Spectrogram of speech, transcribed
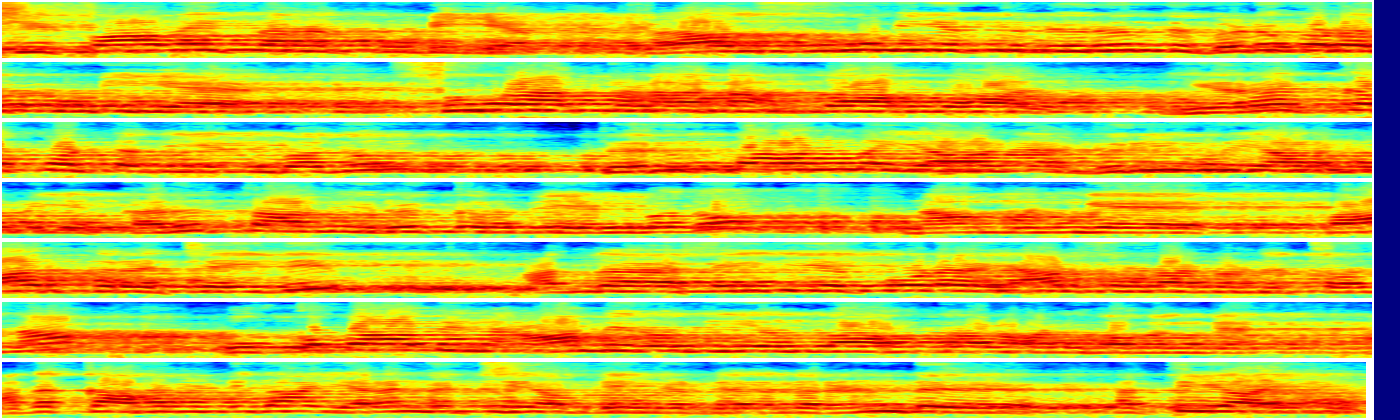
ஷிஃபாவை தரக்கூடிய அதாவது சூனியத்திலிருந்து விடுபடக்கூடிய சூறாக்களாக அல்லாஹுவால் இறக்கப்பட்டது என்பதும் பெரும்பான்மையான விரிவுரையாளர்களுடைய கருத்தாக இருக்கிறது என்பதும் நாம் அங்கே பார்க்கிற செய்தி. அந்த செய்தியை கூட யார் சொல்றாங்கன்னு சொன்னா உக்பாபின் ஆமிர் ரதி அல்லாஹால அனுபவங்க அதுக்காக வேண்டிதான் இறங்குச்சு அப்படிங்கிறது. அந்த ரெண்டு அத்தியாயமும்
